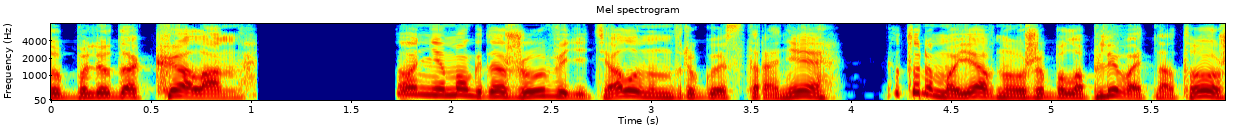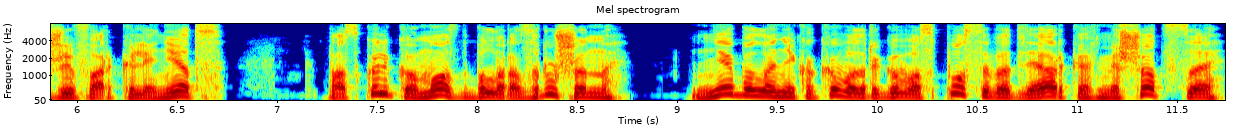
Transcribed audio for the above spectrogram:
ублюдок Алан! Он не мог даже увидеть Алана на другой стороне, которому явно уже было плевать на то, жив Арк или нет. Поскольку мост был разрушен, не было никакого другого способа для Арка вмешаться,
